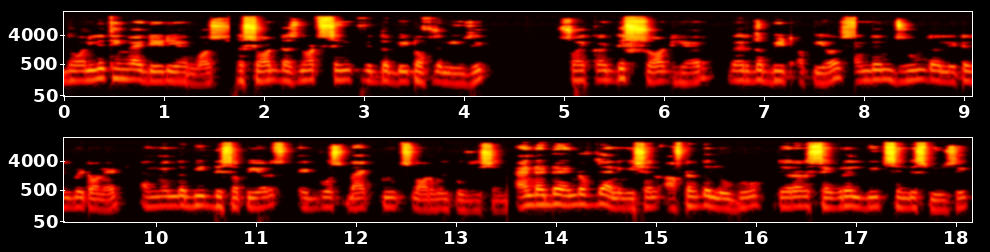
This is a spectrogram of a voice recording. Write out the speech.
The only thing I did here was the shot does not sync with the beat of the music so I cut this short here where the beat appears and then zoomed a little bit on it and when the beat disappears it goes back to its normal position. And at the end of the animation after the logo there are several beats in this music.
